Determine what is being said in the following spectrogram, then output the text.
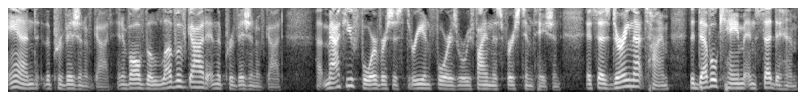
and the provision of God. It involved the love of God and the provision of God. Uh, Matthew 4, verses 3 and 4 is where we find this first temptation. It says, During that time, the devil came and said to him,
